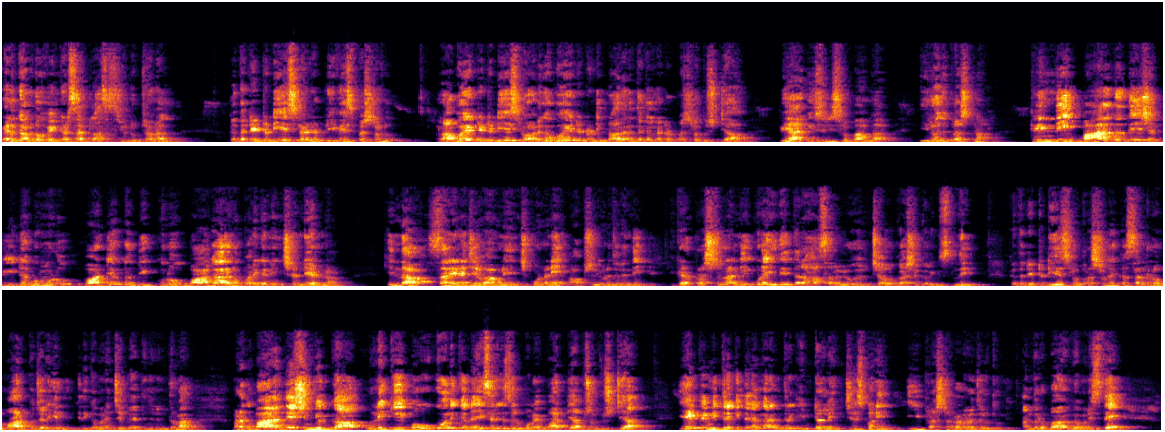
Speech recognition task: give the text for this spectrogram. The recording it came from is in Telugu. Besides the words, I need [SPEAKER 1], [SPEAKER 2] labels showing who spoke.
[SPEAKER 1] Welcome to Venkat sir classes YouTube channel గత టెట్ డిఎస్లో ప్రీవియస్ ప్రశ్నలు రాబోయే టెట్ డిఎస్లో అడగబోయేటటువంటి ప్రాధాన్యత కలిగినటువంటి ప్రశ్నల దృష్ట్యా పిఆర్కి సిరీస్లో భాగంగా ఈరోజు ప్రశ్న క్రింది భారతదేశ పీఠభూములు వాటి యొక్క దిక్కులు భాగాలను పరిగణించండి అన్నాడు. కింద సరైన జవాబుని ఎంచుకోండి ఆప్షన్ ఇవ్వడం జరిగింది. ఇక్కడ ప్రశ్నలన్నీ కూడా ఇదే తరహా సరళిలో వచ్చే అవకాశం కలిగిస్తుంది. గత టెట్ డిఎస్లో ప్రశ్నల యొక్క సరళిలో మార్పు జరిగింది. ఇది గమనించే ప్రయత్నం మిత్రమా. మనకు భారతదేశం యొక్క ఉనికి భౌగోళిక నైసర్గిక స్వరూపమే పాఠ్యాంశం దృష్ట్యా ఏపీ మిత్రకి తెలంగాణ మిత్రకి ఇంటర్ లింక్ ఈ ప్రశ్నలు అడగడం జరుగుతుంది. అందులో బాగా గమనిస్తే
